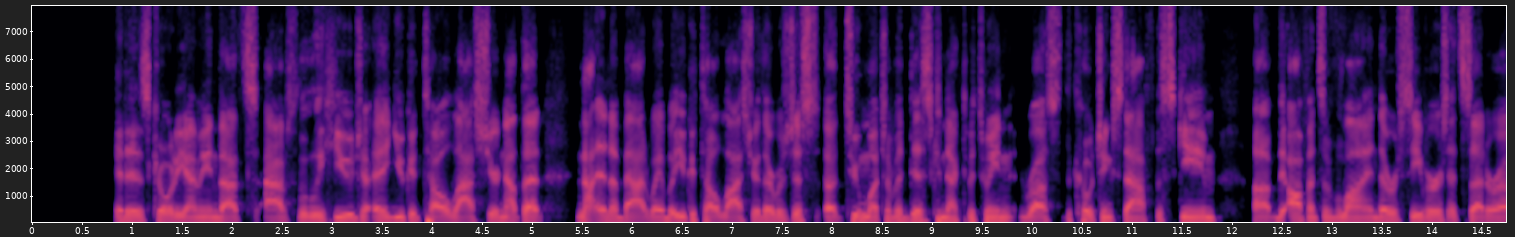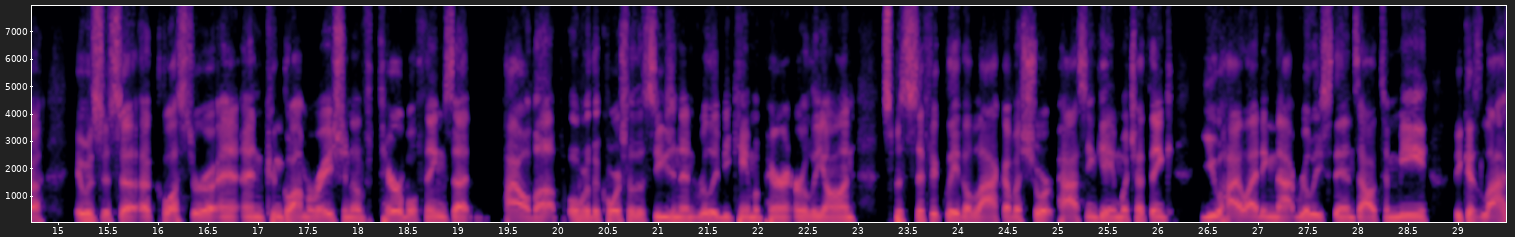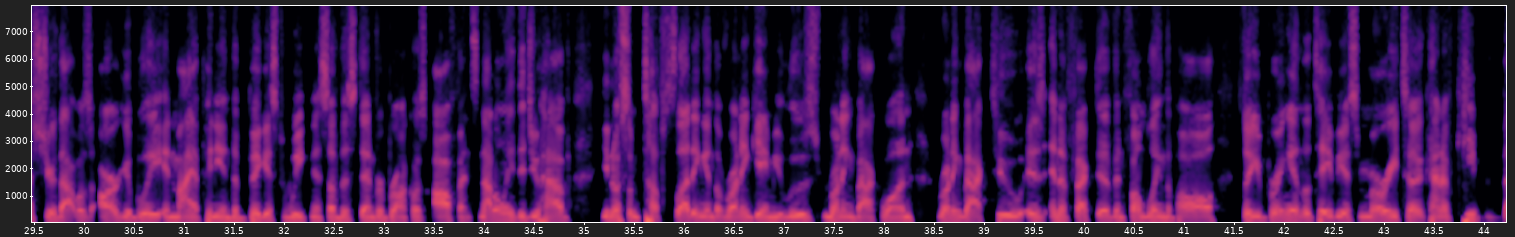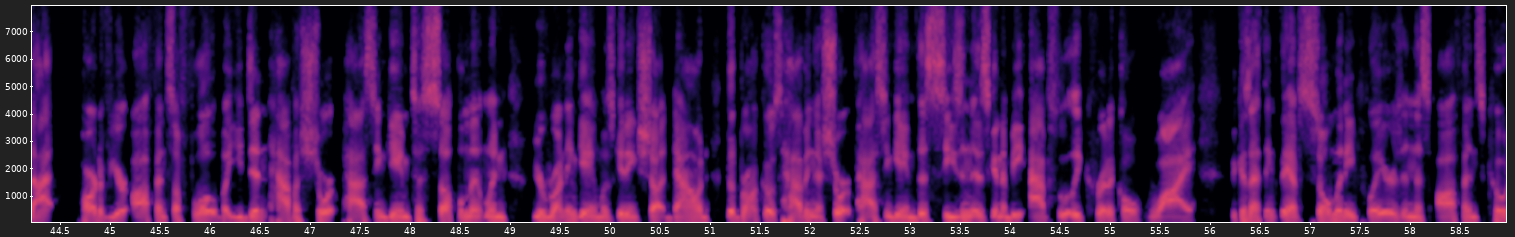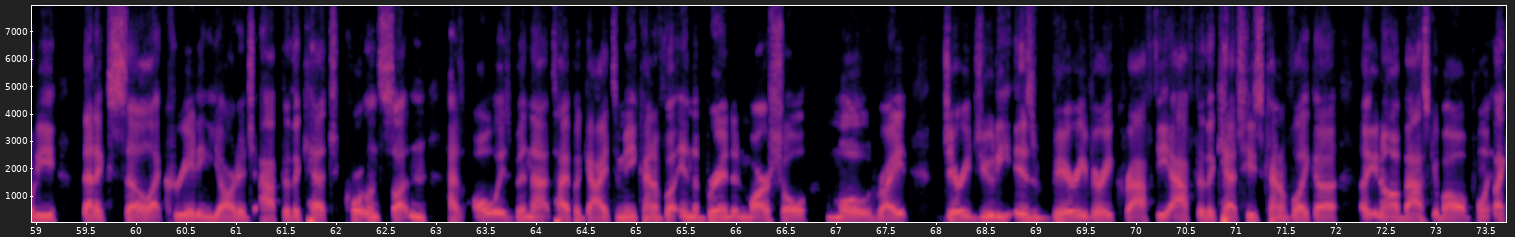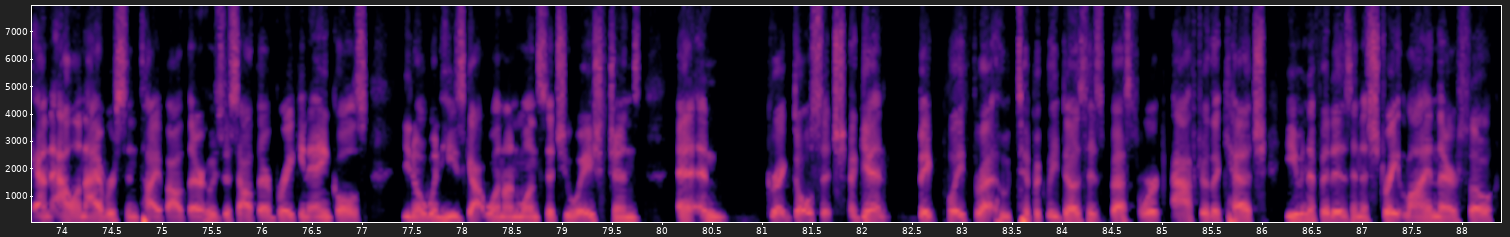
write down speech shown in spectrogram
It is, Cody. I mean, that's absolutely huge. Uh, you could tell last year, not that, not in a bad way, but you could tell last year there was just uh, too much of a disconnect between Russ, the coaching staff, the scheme, uh, the offensive line, the receivers, etc. It was just a, a cluster and, and, conglomeration of terrible things that piled up over the course of the season and really became apparent early on. Specifically, the lack of a short passing game, which I think you highlighting that really stands out to me because last year that was arguably, in my opinion, the biggest weakness of this Denver Broncos offense. Not only did you have you know some tough sledding in the running game, you lose running back one, running back two is ineffective and fumbling the ball. So you bring in Latavius Murray to kind of keep that part of your offense afloat, but you didn't have a short passing game to supplement when your running game was getting shut down. The Broncos having a short passing game this season is going to be absolutely critical. Why? Because I think they have so many players in this offense, Cody, that excel at creating yardage after the catch. Courtland Sutton has always been that type of guy to me, kind of in the Brandon Marshall mode, right? Jerry Jeudy is very, very crafty after the catch. He's kind of like a, a, you know a basketball point, like an Allen Iverson type out there, who's just out there breaking ankles. You know when he's got one-on-one situations, and, and Greg Dulcich again, big play threat who typically does his best work after the catch, even if it is in a straight line there. So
